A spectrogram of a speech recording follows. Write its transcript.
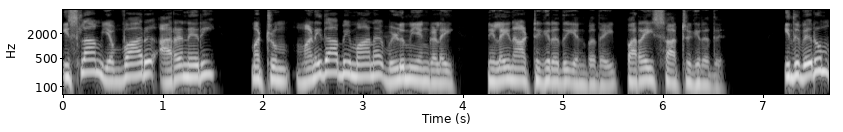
இஸ்லாம் எவ்வாறு அறநெறி மற்றும் மனிதாபிமான விழுமியங்களை நிலைநாட்டுகிறது என்பதை பறைசாற்றுகிறது. இது வெறும்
